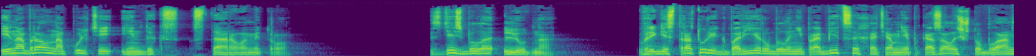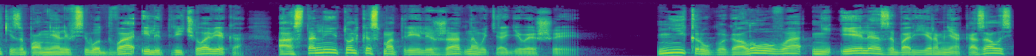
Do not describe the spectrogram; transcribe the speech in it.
и набрал на пульте индекс старого метро. Здесь было людно. В регистратуре к барьеру было не пробиться, хотя мне показалось, что бланки заполняли всего два или три человека, а остальные только смотрели, жадно вытягивая шеи. Ни Круглоголового, ни Эля за барьером не оказалось,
